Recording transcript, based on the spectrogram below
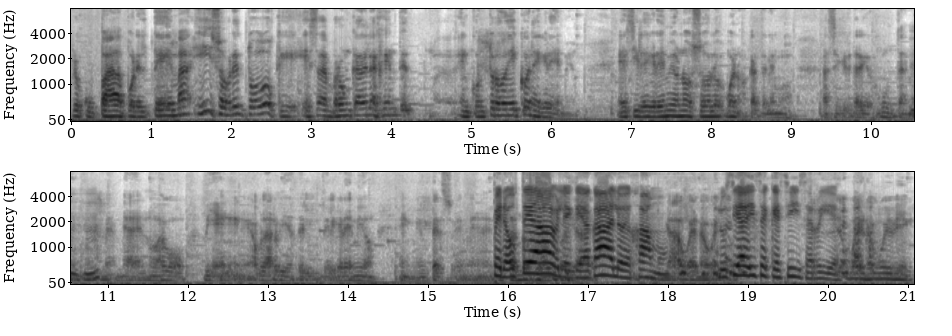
preocupadas por el tema y sobre todo que esa bronca de la gente encontró eco en el gremio. Es decir, el gremio no solo, bueno, acá tenemos a secretaria de Junta, no, hago bien en hablar bien del gremio pero usted hable, que acá lo dejamos. Ah, Lucía dice que sí, se ríe. Bueno, muy bien.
